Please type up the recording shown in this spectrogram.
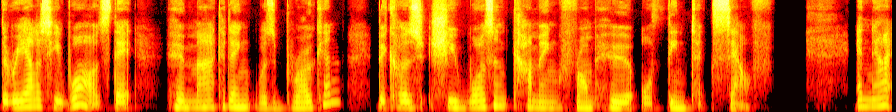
the reality was that her marketing was broken because she wasn't coming from her authentic self. And now,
